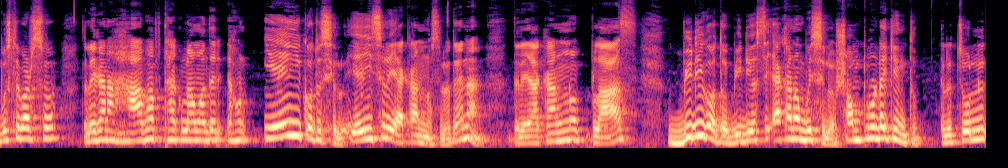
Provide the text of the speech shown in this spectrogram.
বুঝতে পারছ? তাহলে এখানে হাফ হাফ থাকল আমাদের, এখন এই কত ছিল? এই ছিল একান্ন ছিল, তাই না? তাহলে একান্ন প্লাস বিডি কত? বিডি হচ্ছে একানব্বই ছিল, সম্পূর্ণটাই কিন্তু। তাহলে চল্লিশ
